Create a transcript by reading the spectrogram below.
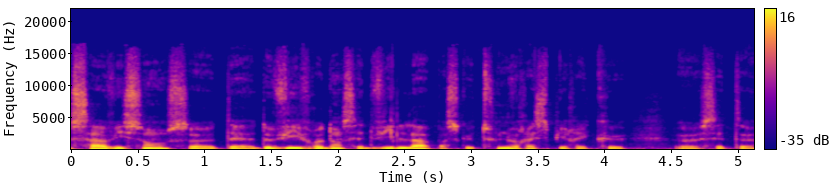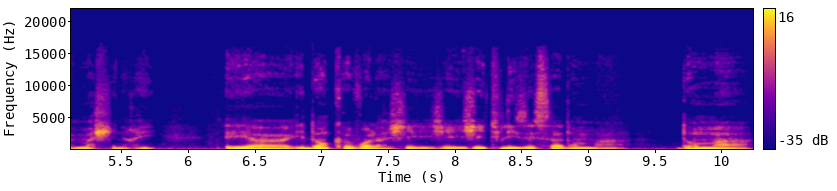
ça avait sens de, vivre dans cette ville-là parce que tout ne respirait que cette machinerie. Euh, et, donc euh, voilà, j'ai utilisé ça dans ma, dans ma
